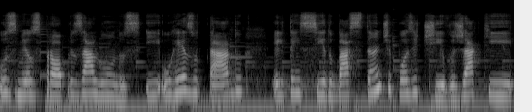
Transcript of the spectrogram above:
os meus próprios alunos e o resultado ele tem sido bastante positivo, já que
